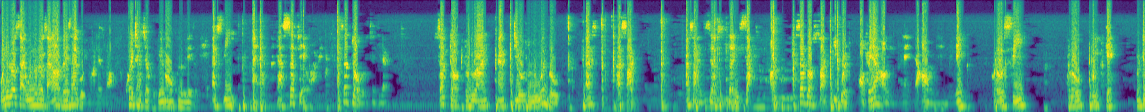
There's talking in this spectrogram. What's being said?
window dot site window dot site ကတော့ဘယ် site ကိုယူမှာလဲဆိုတော့ခွဲခြားချက်ကိုဘယ်ကောင်ခွဲပေးလဲဆို se ဒါ set ဖြစ်သွားပြီ set dot ကိုချက်ကြည့်လိုက် set dot wi and do do window s si si just the site ဟုတ် set dot site equal အော်ဘယ်ဟာကိုယူမလဲဒါဟောင်းမြင်မယ်လေ grow c grow ပွေကဲမတူ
